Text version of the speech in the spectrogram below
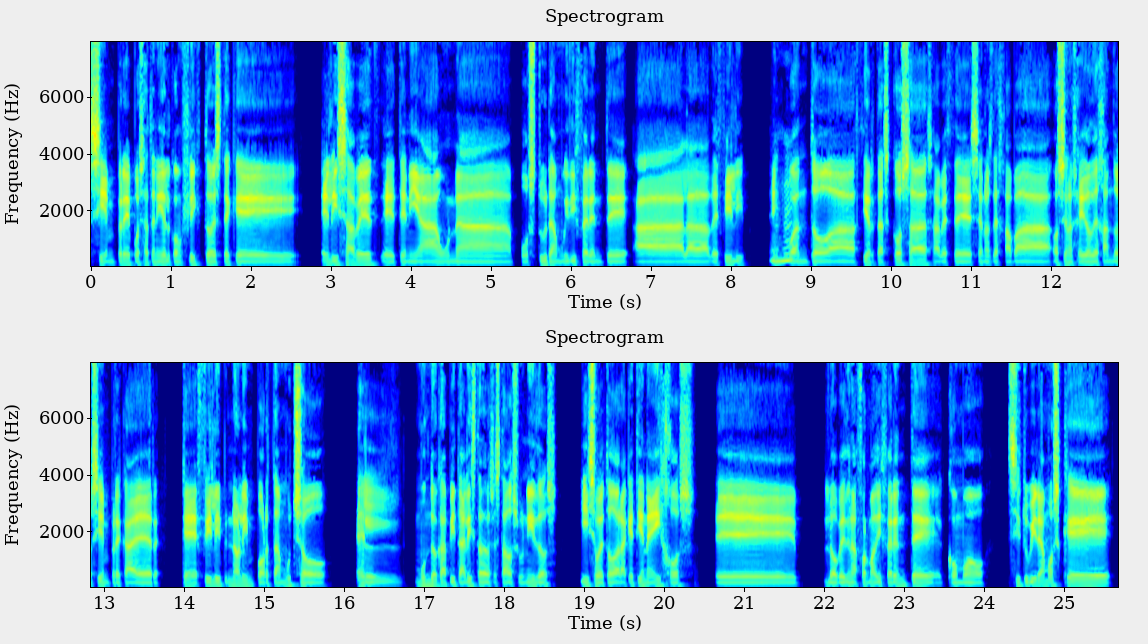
siempre pues, ha tenido el conflicto este que Elizabeth eh, tenía una postura muy diferente a la de Philip en cuanto a ciertas cosas. A veces se nos dejaba o se nos ha ido dejando siempre caer que Philip no le importa mucho el mundo capitalista de los Estados Unidos y sobre todo ahora que tiene hijos, eh, lo ve de una forma diferente, como si tuviéramos que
